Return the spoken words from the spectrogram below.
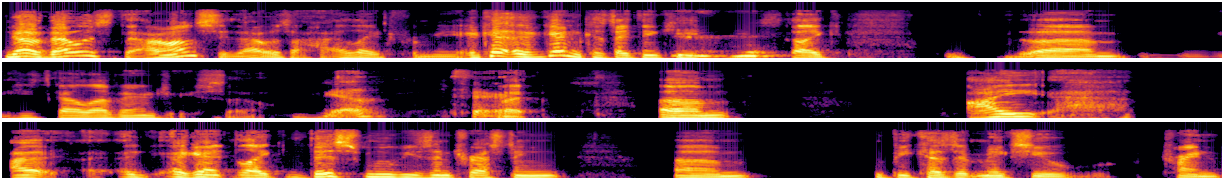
No, that was the, honestly that was a highlight for me again because I think he, he's like um he's got a lot of energy. So yeah, fair. But um, I I again like this movie is interesting um because it makes you try and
